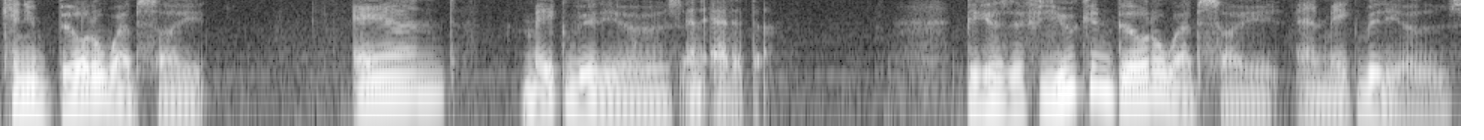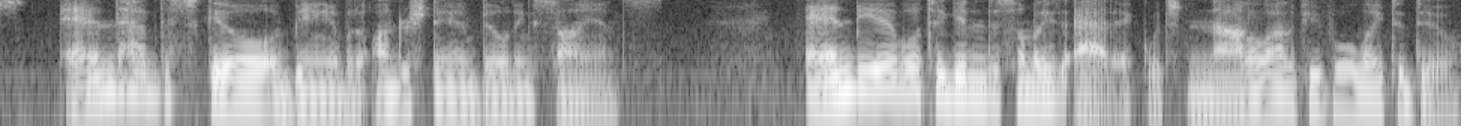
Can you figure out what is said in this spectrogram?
can you build a website and make videos and edit them? Because if you can build a website and make videos and have the skill of being able to understand building science and be able to get into somebody's attic, which not a lot of people like to do,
